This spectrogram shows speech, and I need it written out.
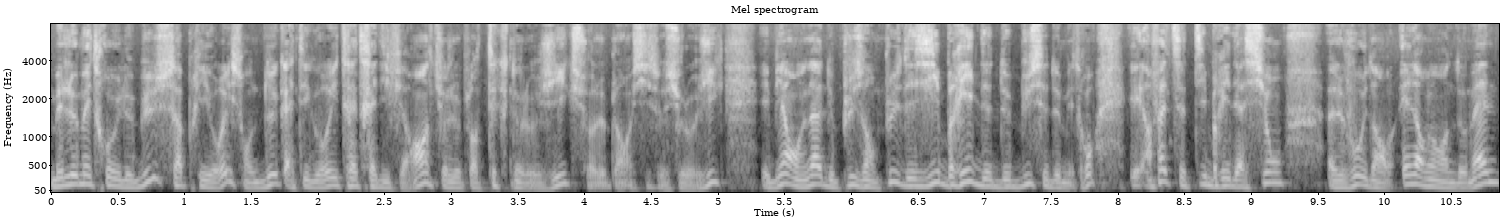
mais le métro et le bus, a priori, sont deux catégories très très différentes sur le plan technologique, sur le plan aussi sociologique. Eh bien, on a de plus en plus des hybrides de bus et de métro. Et en fait, cette hybridation, elle vaut dans énormément de domaines.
